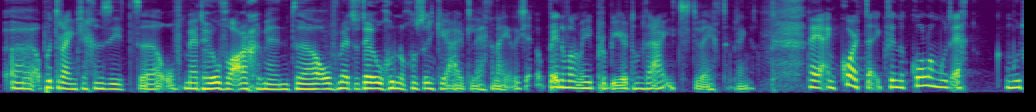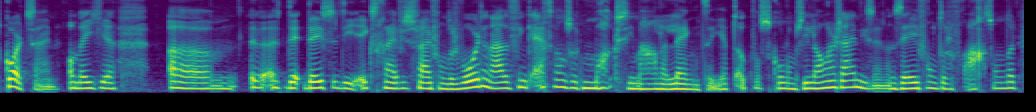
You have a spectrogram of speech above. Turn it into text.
eh, op het randje gaan zitten, of met heel veel argumenten, of met het heel goed nog eens een keer uitleggen. Nou ja, dat je op een of andere manier probeert om daar iets teweeg te brengen. Nou ja, en kort, ik vind de column moet echt moet kort zijn. Omdat je. Ehm, eh, de- deze die ik schrijf is 500 woorden. Nou, dat vind ik echt wel een soort maximale lengte. Je hebt ook wel columns die langer zijn. Die zijn dan 700 of 800.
